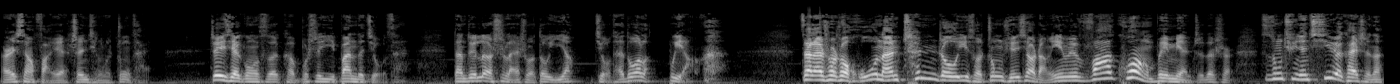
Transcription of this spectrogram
而向法院申请了仲裁。这些公司可不是一般的韭菜，但对乐视来说都一样，韭菜多了不痒。再来说说湖南郴州一所中学校长因为挖矿被免职的事自从去年七月开始呢，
